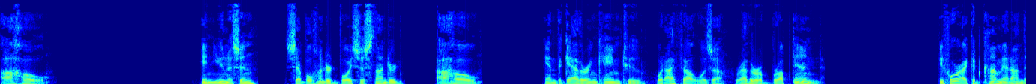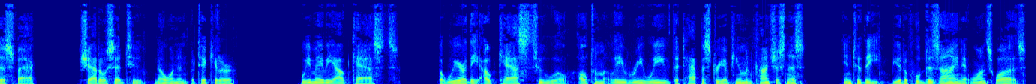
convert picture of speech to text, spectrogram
Aho! In unison, several hundred voices thundered, Aho! And the gathering came to what I felt was a rather abrupt end. Before I could comment on this fact, Shadow said to no one in particular, We may be outcasts, but we are the outcasts who will ultimately reweave the tapestry of human consciousness into the beautiful design it once was.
